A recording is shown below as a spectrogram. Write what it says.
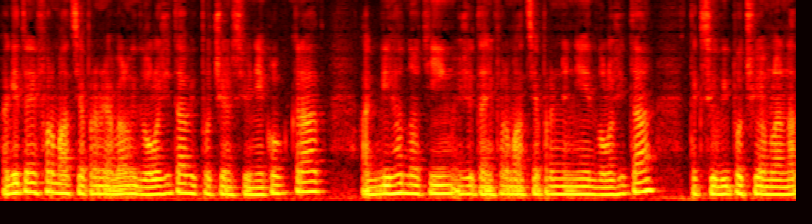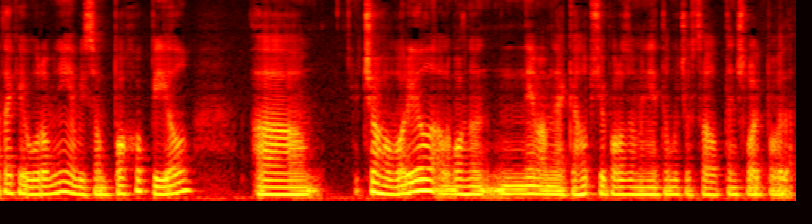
Ak je to informácia pre mňa veľmi dôležitá, vypočujem si ju niekoľkokrát. Ak vyhodnotím, že tá informácia pre mňa nie je dôležitá, tak si ju vypočujem len na takej úrovni, aby som pochopil, čo hovoril, ale možno nemám nejaké hlbšie porozumenie tomu, čo chcel ten človek povedať.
